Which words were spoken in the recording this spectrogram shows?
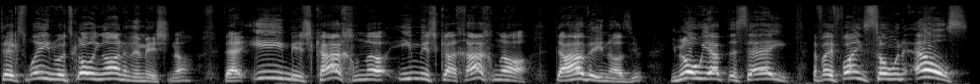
to explain what's going on in the Mishnah? That imishkachachna, da'ave nazir. You know we have to say, if I find someone else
